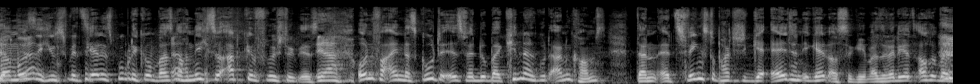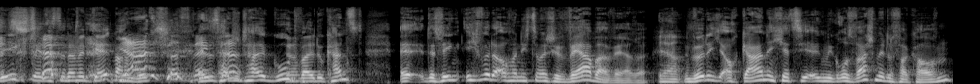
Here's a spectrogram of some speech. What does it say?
Man muss Ja. sich ein spezielles Publikum, was noch nicht so abgefrühstückt ist. Ja. Und vor allem das Gute ist, wenn du bei Kindern gut ankommst, dann äh, zwingst du praktisch die Eltern ihr Geld auszugeben. Also wenn du jetzt auch überlegst, dass du damit Geld machen Ja, willst, das ist halt ja. total gut, weil du kannst, äh, deswegen, ich würde auch, wenn ich zum Beispiel Werber wäre, Ja. dann würde ich auch gar nicht jetzt hier irgendwie groß Waschmittel verkaufen,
